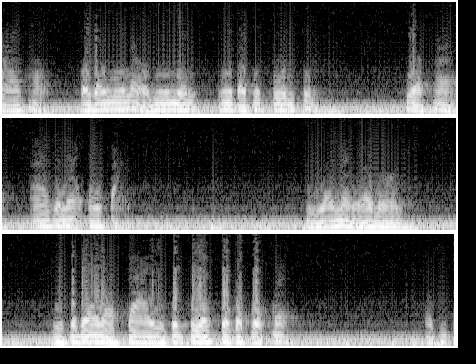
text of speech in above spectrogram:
กายเข้าก็ยังมีเน่ามีเหม็นมีแต่ที่ปูนขึ้นเสื้อผ้าอาสนะต่างๆถึงเรานั่งเรานอนมีแสดงว่ากายเป็นตัวสกปรกมากให้พิจ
